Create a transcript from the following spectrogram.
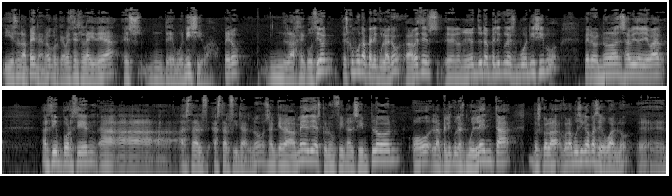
y es una pena, ¿no? Porque a veces la idea es de buenísima, pero la ejecución es como una película, ¿no? A veces el guion de una película es buenísimo, pero no lo han sabido llevar al 100% a, hasta, el, hasta el final, ¿no? Se han quedado a medias con un final simplón o la película es muy lenta. Pues con la, con la música pasa igual, ¿no? Eh,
